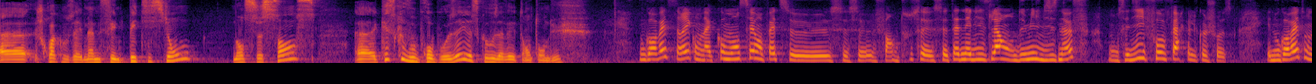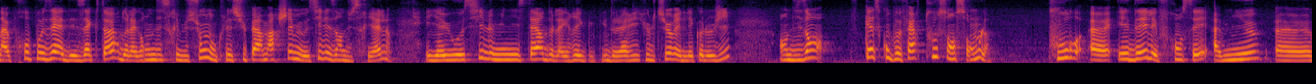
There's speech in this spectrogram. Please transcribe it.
Euh, je crois que vous avez même fait une pétition dans ce sens. Euh, Qu'est-ce que vous proposez? Est-ce que vous avez entendu? Donc en fait, c'est vrai qu'on a commencé en fait ce, ce- ce- enfin, tout ce- cette analyse-là en 2019. On s'est dit il faut faire quelque chose. Et donc en fait, on a proposé à des acteurs de la grande distribution, donc les supermarchés, mais aussi les industriels. Et il y a eu aussi le ministère de l'Agri- de l'Agriculture et de l'Écologie en disant qu'est-ce qu'on peut faire tous ensemble pour euh, aider les Français à mieux euh,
